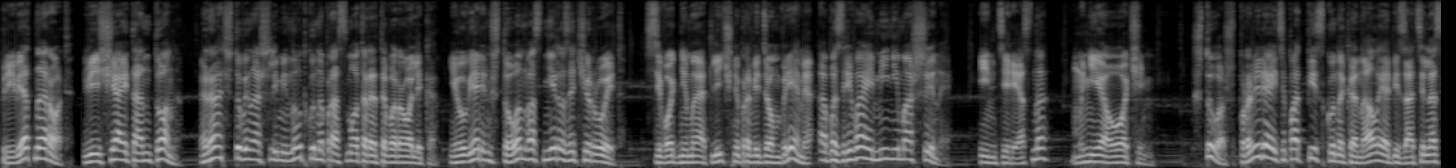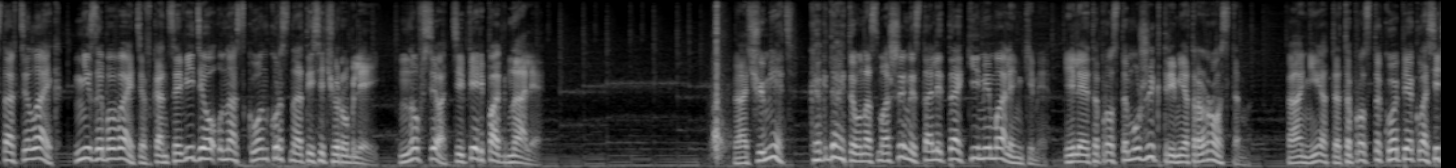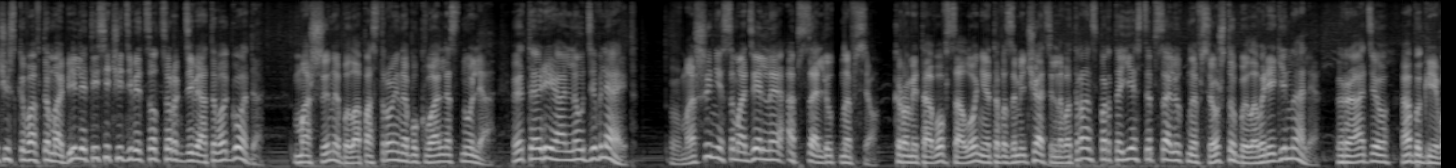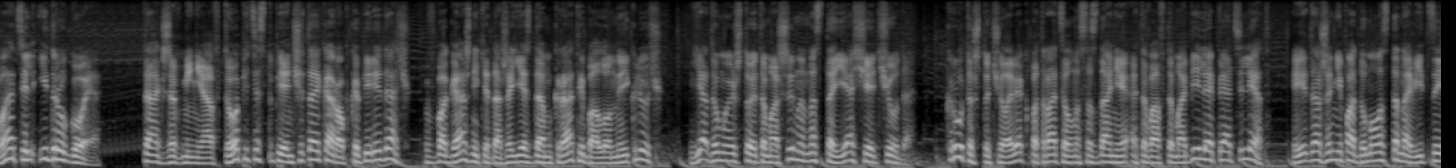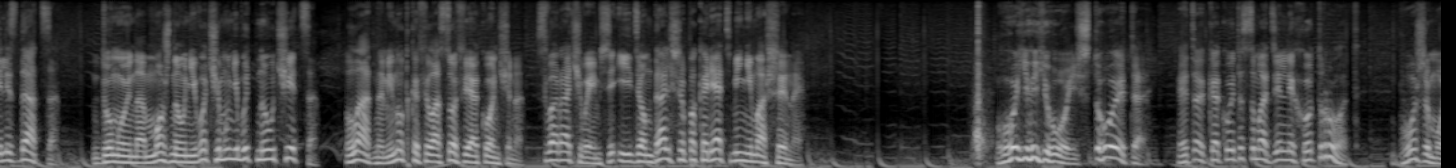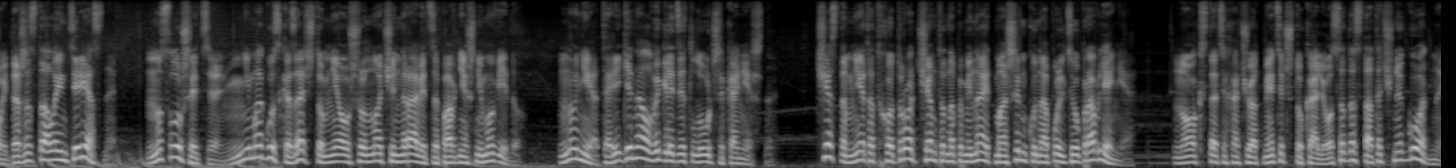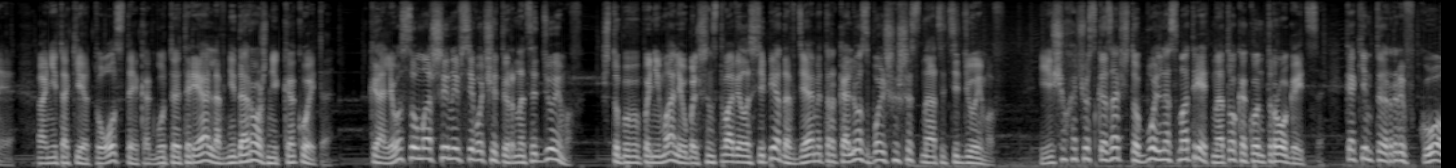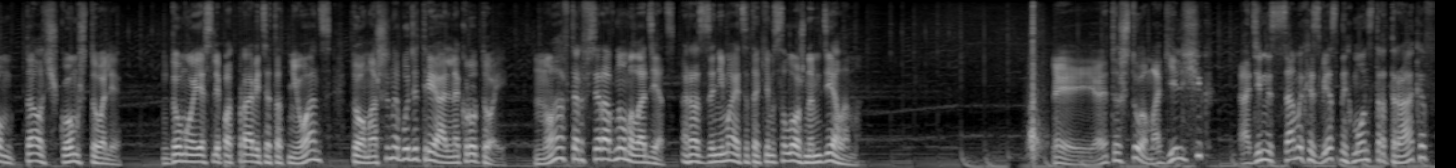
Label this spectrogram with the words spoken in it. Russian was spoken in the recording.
Привет, народ! Вещает Антон. Рад, что вы нашли минутку на просмотр этого ролика и уверен, что он вас не разочарует. Сегодня мы отлично проведем время, обозревая мини-машины. Интересно? Мне очень. Что ж, проверяйте подписку на канал и обязательно ставьте лайк. Не забывайте, в конце видео у нас конкурс на 1000 рублей. Ну все, теперь погнали! Очуметь! Когда это у нас машины стали такими маленькими? Или это просто мужик 3 метра ростом? А нет, это просто копия классического автомобиля 1949 года. Машина была построена буквально с нуля. Это реально удивляет. В машине самодельное абсолютно все. Кроме того, в салоне этого замечательного транспорта есть абсолютно все, что было в оригинале. Радио, обогреватель и другое. Также в мини-авто пятиступенчатая коробка передач. В багажнике даже есть домкрат и баллонный ключ. Я думаю, что эта машина настоящее чудо. Круто, что человек потратил на создание этого автомобиля 5 лет и даже не подумал остановиться или сдаться. Думаю, нам можно у него чему-нибудь научиться. Ладно, минутка философии окончена. Сворачиваемся и идем дальше покорять мини-машины. Ой-ой-ой, что это? Это какой-то самодельный хот-род. Боже мой, даже стало интересно. Ну слушайте, не могу сказать, что мне уж он очень нравится по внешнему виду. Ну нет, оригинал выглядит лучше, конечно. Честно, мне этот хот-род чем-то напоминает машинку на пульте управления. Но, кстати, хочу отметить, что колеса достаточно годные. Они такие толстые, как будто это реально внедорожник какой-то. Колеса у машины всего 14 дюймов. Чтобы вы понимали, у большинства велосипедов диаметр колес больше 16 дюймов. Еще хочу сказать, что больно смотреть на то, как он трогается. Каким-то рывком, толчком что ли. Думаю, если подправить этот нюанс, то машина будет реально крутой. Но автор все равно молодец, раз занимается таким сложным делом. Эй, это что, могильщик? Один из самых известных монстр-траков?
